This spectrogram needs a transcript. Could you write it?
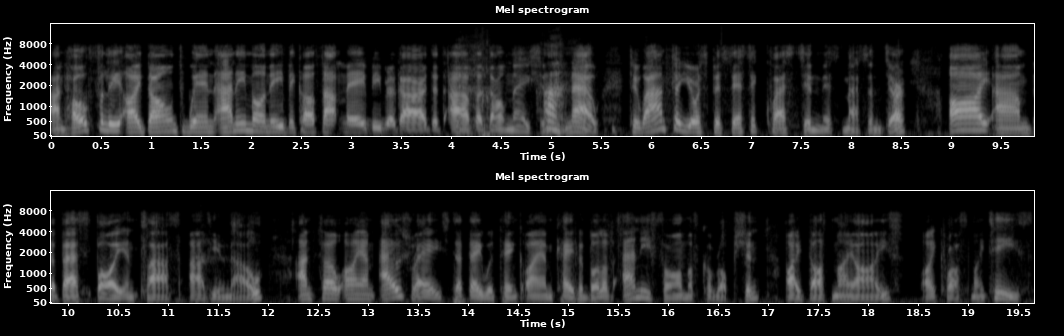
and hopefully I don't win any money because that may be regarded as a donation. Ah. now, to answer your specific question, Miss Messenger, I am the best boy in class, as you know, and so I am outraged that they would think I am capable of any form of corruption. I dot my I's, I cross my T's,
